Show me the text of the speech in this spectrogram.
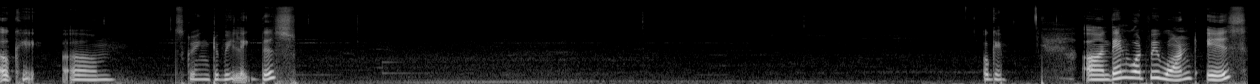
okay um it's going to be like this. Okay uh, then what we want is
